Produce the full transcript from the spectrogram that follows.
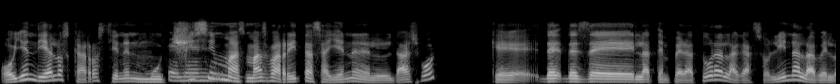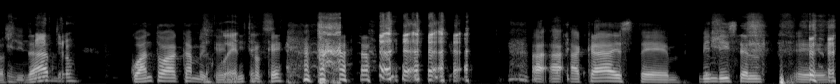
hoy en día los carros tienen muchísimas más barritas ahí en el dashboard que desde la temperatura, la gasolina, la velocidad. ¿Cuánto ha cambiado? ¿Qué, ¿Nitro qué? acá, este, Vin Diesel eh,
